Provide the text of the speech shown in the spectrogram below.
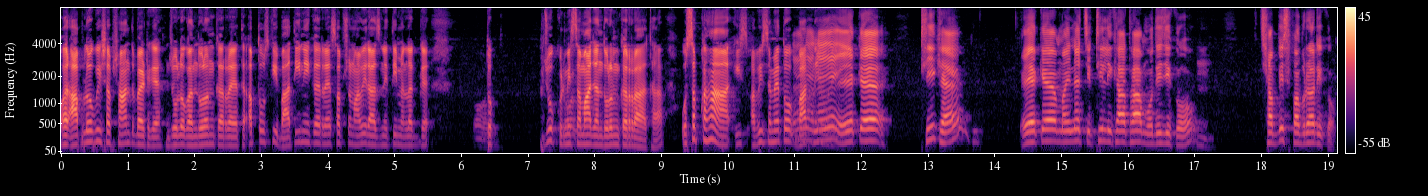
और आप लोग भी सब शांत बैठ गए जो लोग आंदोलन कर रहे थे। अब तो उसकी बात ही नहीं कर रहे सब चुनावी राजनीति में लग गए। तो जो कुर्मी समाज आंदोलन कर रहा था वो सब कहाँ? इस अभी समय तो नहीं, बात नहीं, नहीं, नहीं, एक ठीक है। एक मैंने चिट्ठी लिखा था मोदी जी को हम्म, 26 फरवरी को।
